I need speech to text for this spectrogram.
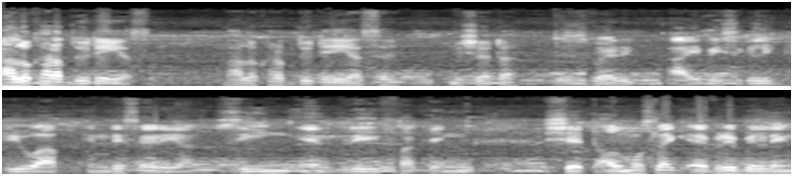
ভালো খারাপ দুইটাই আছে। ভালো খারাপ দুইটাই আছে বিষয়টা। This is where I basically grew up in this area seeing every fucking shit almost like every building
